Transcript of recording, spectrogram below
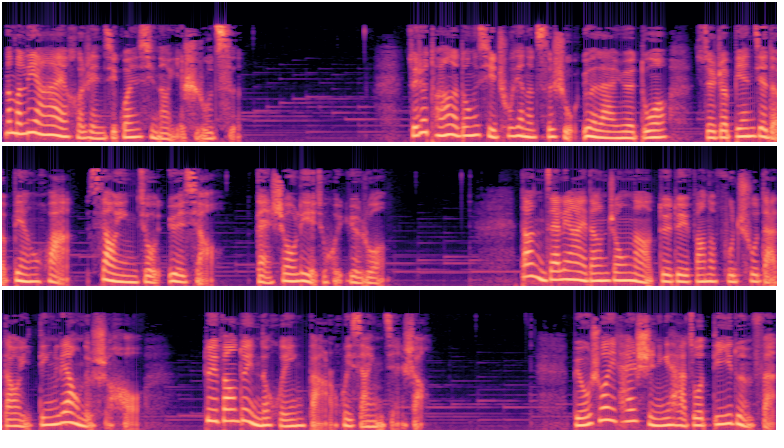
那么，恋爱和人际关系呢，也是如此。随着同样的东西出现的次数越来越多，随着边界的变化，效应就越小，感受力也就会越弱。当你在恋爱当中呢，对对方的付出达到一定量的时候，对方对你的回应反而会相应减少。比如说，一开始你给他做第一顿饭，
